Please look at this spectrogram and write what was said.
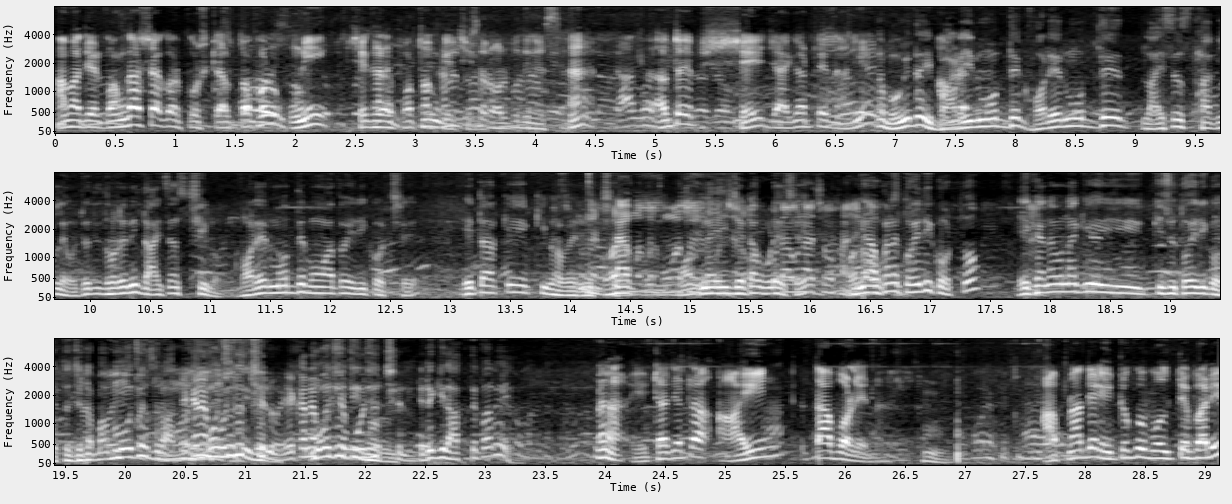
আমাদের গঙ্গাসাগর কোস্টাল তখন উনি সেখানে প্রথম গেছিলেন অল্প দিন হ্যাঁ অতএব সেই জায়গাতে দাঁড়িয়ে না ভঙ্গিদা বাড়ির মধ্যে ঘরের মধ্যে লাইসেন্স থাকলেও যদি ধরে নিই লাইসেন্স ছিল ঘরের মধ্যে বোমা তৈরি করছে এটাকে কীভাবে না, মানে এই যেটা উড়েছে মানে ওখানে। তৈরি করতো এখানেও নাকি ওই কিছু তৈরি করতো যেটা বা মজুদ রাখে এখানে মজুদ ছিল, এখানে মজুদ ছিল। এটা কি রাখতে পারে? না এটা যেটা আইন তা বলে না। আপনাদের এইটুকু বলতে পারি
